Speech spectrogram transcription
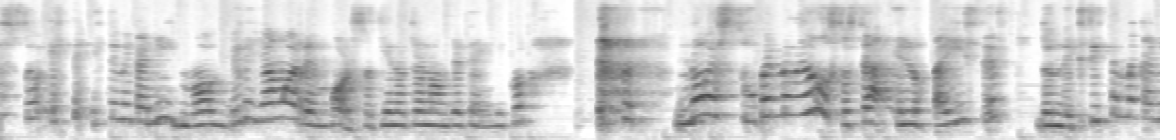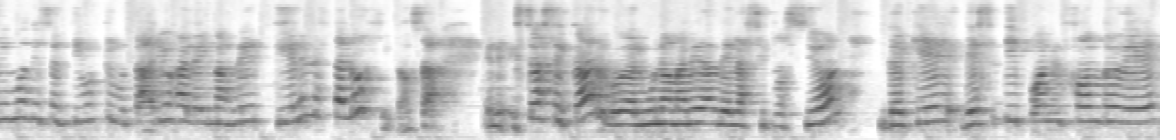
eso, este, este mecanismo, yo le llamo de reembolso, tiene otro nombre técnico, no es súper novedoso. O sea, en los países donde existen mecanismos de incentivos tributarios a la I+.D. tienen esta lógica. O sea, se hace cargo de alguna manera de la situación de que de ese tipo en el fondo de,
